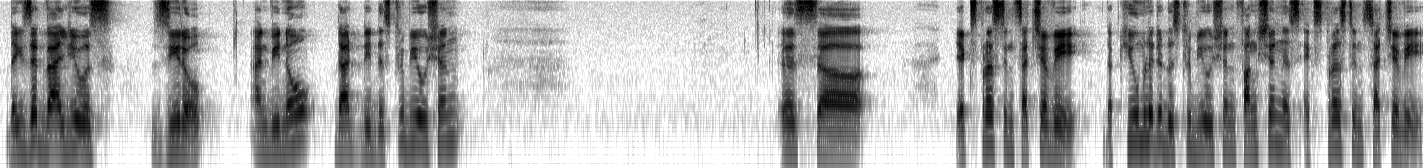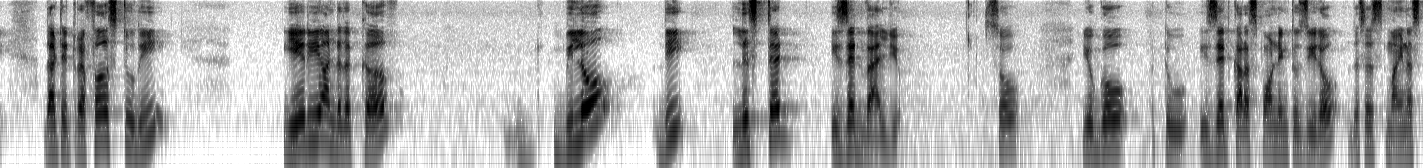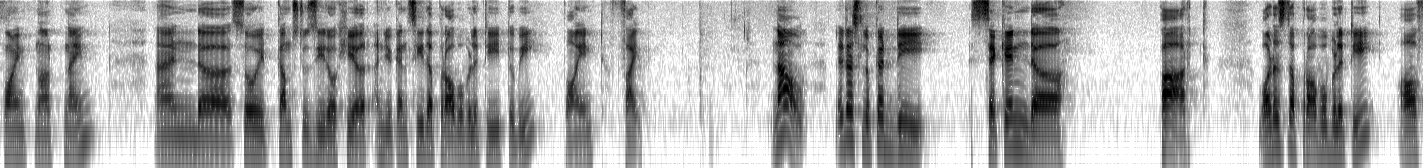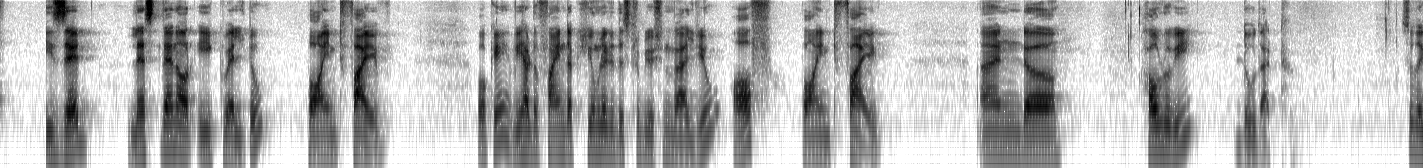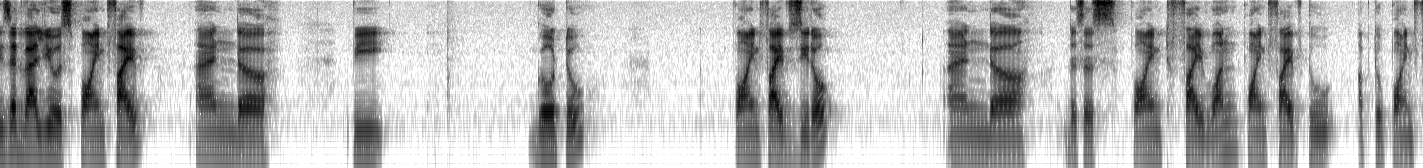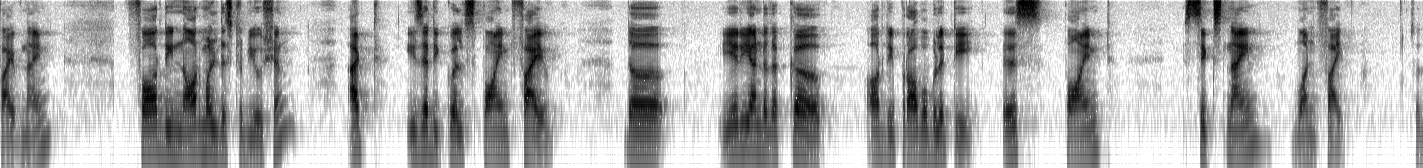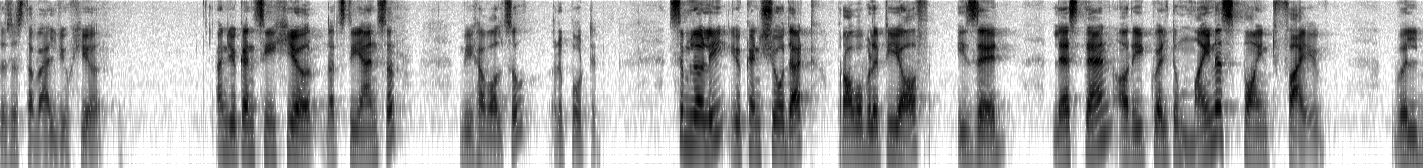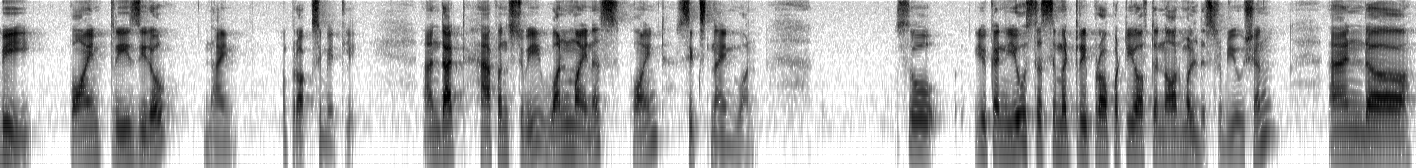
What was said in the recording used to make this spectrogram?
the z value is 0 and we know that the distribution is uh, expressed in such a way the cumulative distribution function is expressed in such a way that it refers to the area under the curve below the listed z value. So, you go to z corresponding to 0 this is minus 0.09 and uh, so it comes to 0 here and you can see the probability to be 0.5. Now, let us look at the second uh, part what is the probability of z less than or equal to 0.5 okay we have to find the cumulative distribution value of 0.5 and uh, how do we do that. So, the z value is 0.5 and uh, we go to 0.50 and uh, this is 0.51, 0.52 up to 0.59 for the normal distribution at z equals 0.5 the area under the curve or the probability is 0.6915. So, this is the value here and you can see here that is the answer we have also reported. Similarly, you can show that probability of z less than or equal to minus 0.5 will be 0.309 approximately and that happens to be 1 minus 0.691. So, you can use the symmetry property of the normal distribution and uh,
